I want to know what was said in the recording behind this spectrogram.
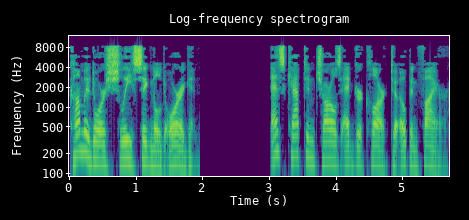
Commodore Schley signaled Oregon's Captain Charles Edgar Clark to open fire.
